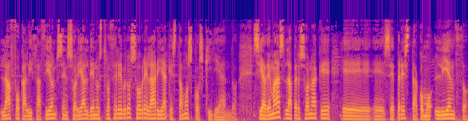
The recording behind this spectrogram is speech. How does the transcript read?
la focalización sensorial de nuestro cerebro sobre el área que estamos cosquilleando. Si además la persona que eh, se presta como lienzo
